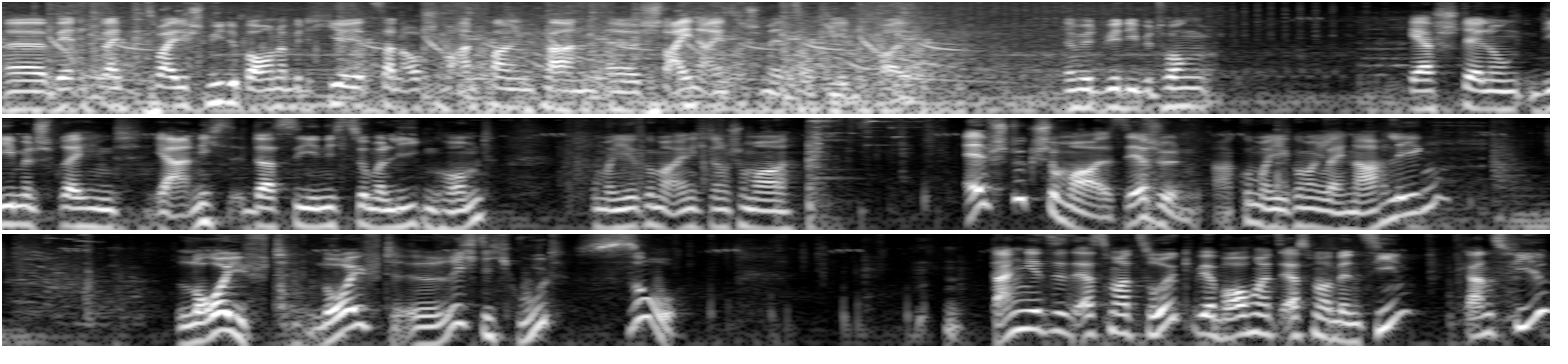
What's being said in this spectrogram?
äh, werde ich gleich die zweite Schmiede bauen, damit ich hier jetzt dann auch schon mal anfangen kann, äh, Steine einzuschmelzen auf jeden Fall. Damit wir die Betonherstellung dementsprechend, ja, nicht, dass sie nicht so mal liegen kommt. Guck mal, hier können wir eigentlich dann schon mal... Elf Stück schon mal, sehr schön. Ach, guck mal, hier können wir gleich nachlegen. Läuft, läuft richtig gut. So. Dann geht es jetzt erstmal zurück. Wir brauchen jetzt erstmal Benzin. Ganz viel.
